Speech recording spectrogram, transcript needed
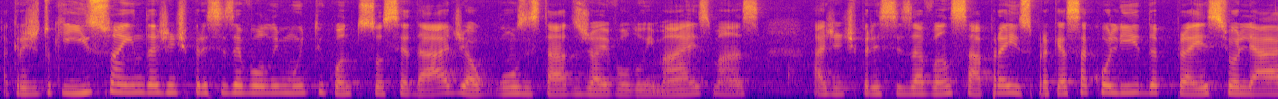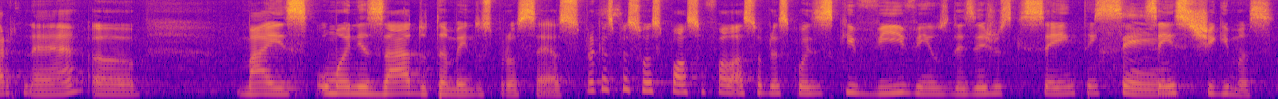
Acredito que isso ainda a gente precisa evoluir muito enquanto sociedade. Alguns estados já evoluem mais, mas a gente precisa avançar para isso, para que essa acolhida, para esse olhar, né, uh, mais humanizado também dos processos, para que as pessoas possam falar sobre as coisas que vivem, os desejos que sentem, Sim. sem estigmas.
